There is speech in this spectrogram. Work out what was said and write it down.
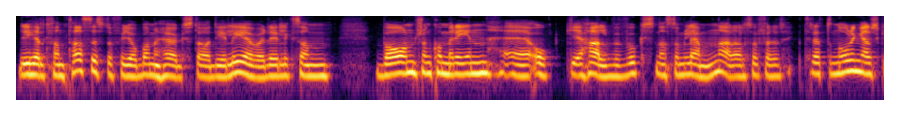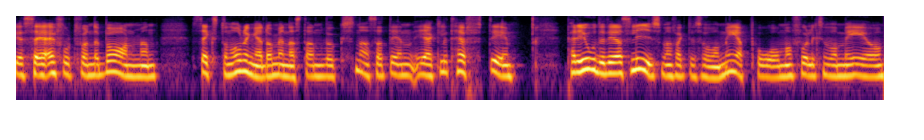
det är helt fantastiskt att få jobba med högstadieelever. Det är liksom barn som kommer in eh, och halvvuxna som lämnar. Alltså för 13-åringar ska jag säga är fortfarande barn, men 16-åringar de är nästan vuxna. Så det är en jäkligt häftig period i deras liv som man faktiskt får vara med på. Och man får liksom vara med och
